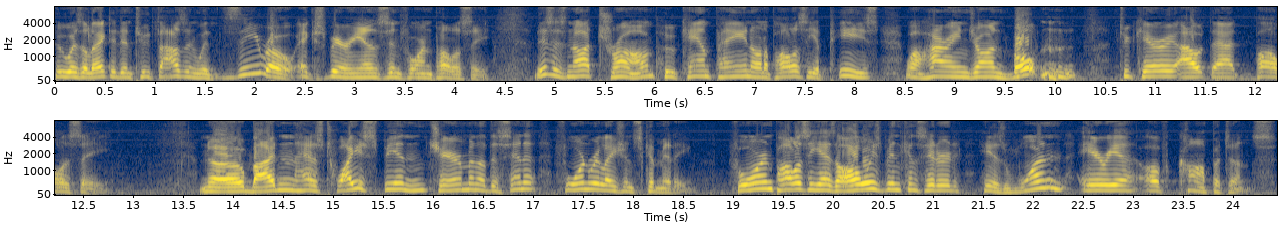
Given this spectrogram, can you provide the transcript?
who was elected in 2000 with zero experience in foreign policy. This is not Trump, who campaigned on a policy of peace while hiring John Bolton to carry out that policy. No, Biden has twice been chairman of the Senate Foreign Relations Committee. Foreign policy has always been considered his one area of competence.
